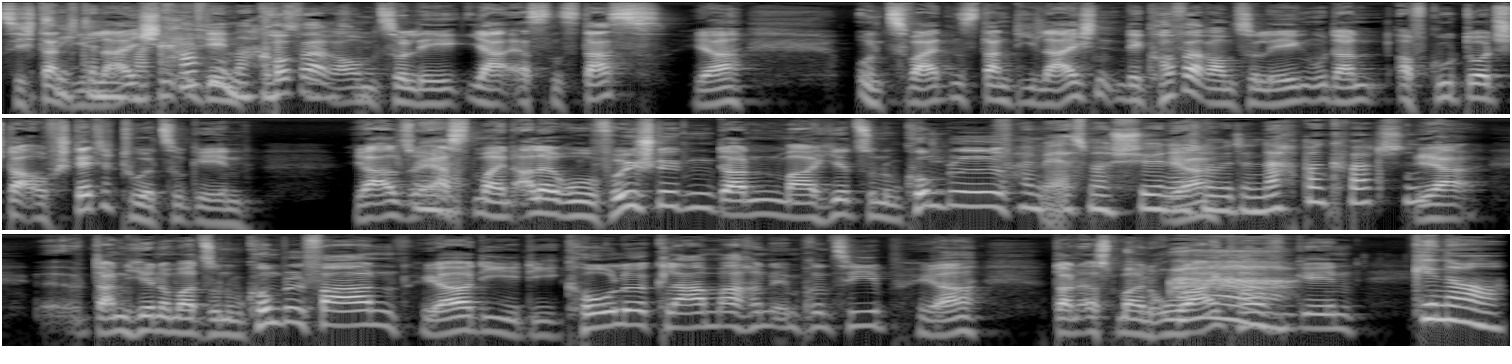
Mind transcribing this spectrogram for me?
sich dann die Leichen in den Kofferraum zu legen. Ja, erstens das, ja. Und zweitens dann die Leichen in den Kofferraum zu legen und dann auf gut Deutsch da auf Städtetour zu gehen. Ja, also ja. erstmal in aller Ruhe frühstücken, dann mal hier zu einem Kumpel. Vor allem erstmal schön, ja. erstmal mit den Nachbarn quatschen. Ja, äh, dann hier nochmal zu einem Kumpel fahren, ja, die, die Kohle klar machen im Prinzip, ja. Dann erstmal in Ruhe ah, einkaufen gehen. Genau.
